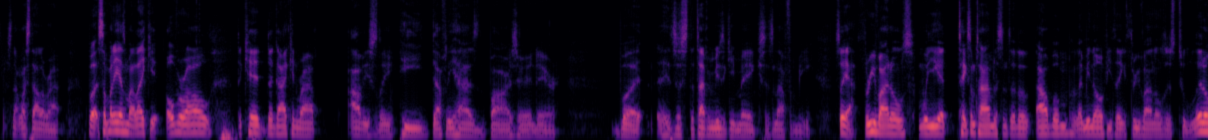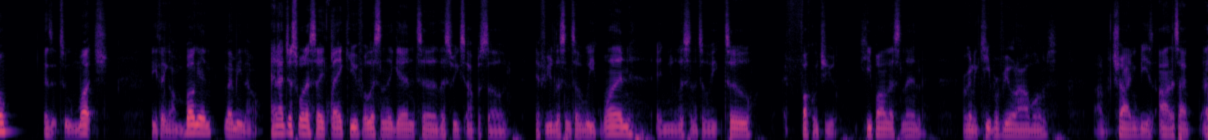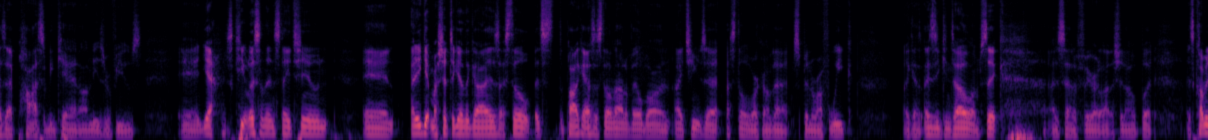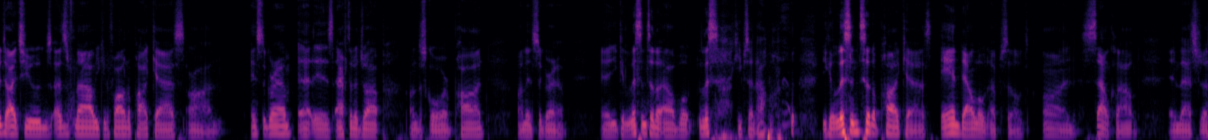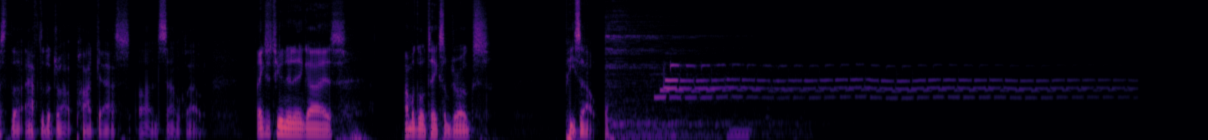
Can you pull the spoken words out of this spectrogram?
It's not my style of rap. But somebody else might like it. Overall, the kid, the guy can rap. Obviously, he definitely has bars here and there. But it's just the type of music he makes. It's not for me. So yeah, three vinyls. When you get take some time, listen to the album. Let me know if you think three vinyls is too little. Is it too much? You think I'm bugging? Let me know. And I just want to say thank you for listening again to this week's episode if you listen to week one and you listen to week two, I fuck with you. Keep on listening. We're gonna keep reviewing albums. I'm trying to be as honest as I possibly can on these reviews. And yeah, just keep listening, stay tuned. And I need to get my shit together, guys. I still it's the podcast is still not available on iTunes yet. I still work on that. It's been a rough week. Like as, as you can tell, I'm sick. I just had to figure a lot of shit out, but it's coming to iTunes as of now. You can follow the podcast on Instagram. That is after the drop underscore pod on Instagram. And you can listen to the album. Listen, I keep saying album. you can listen to the podcast and download episodes on SoundCloud and that's just the After the Drop podcast on SoundCloud. Thanks for tuning in, guys. I'm gonna go take some drugs. Peace out.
